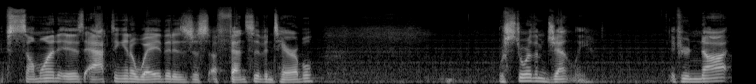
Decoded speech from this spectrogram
If someone is acting in a way that is just offensive and terrible, restore them gently. If you're not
